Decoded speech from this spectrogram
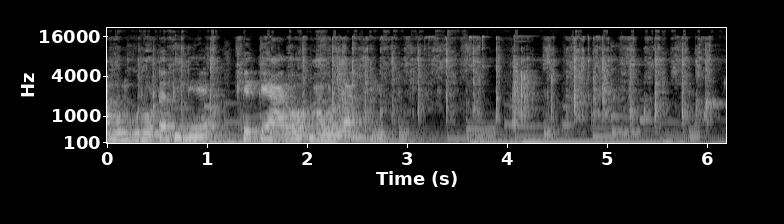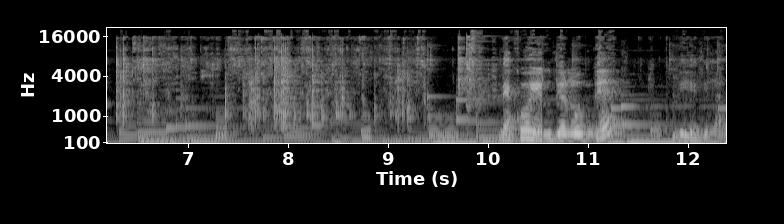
আমুল গুঁড়োটা দিলে খেতে আরও ভালো লাগবে। দেখো এই দুধের মধ্যে দিয়ে দিলাম।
